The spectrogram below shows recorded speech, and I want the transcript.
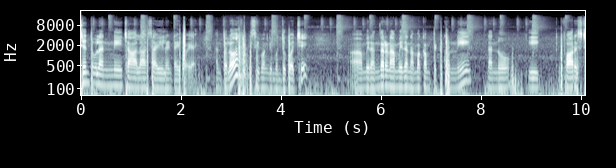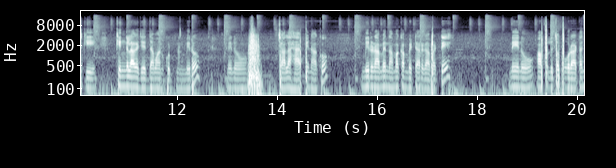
జంతువులన్నీ చాలా సైలెంట్ అయిపోయాయి. అంతలో శివంగి ముందుకు వచ్చి మీరందరూ నా మీద నమ్మకం పెట్టుకుని నన్ను ఈ ఫారెస్ట్కి కింగ్ లాగా చేద్దాం అనుకుంటున్నాను మీరు. నేను చాలా హ్యాపీ నాకు. మీరు నా మీద నమ్మకం పెట్టారు కాబట్టి నేను ఆ పులితో పోరాటం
